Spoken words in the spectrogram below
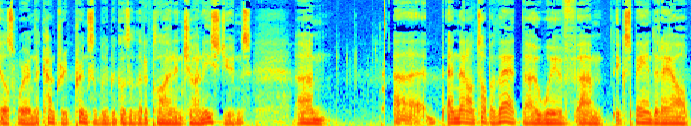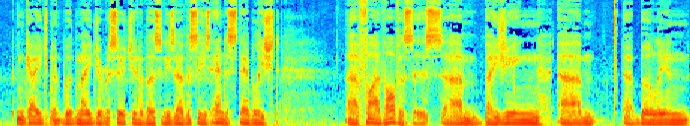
elsewhere in the country, principally because of the decline in Chinese students. Um, uh, and then on top of that, though, we've um, expanded our engagement with major research universities overseas and established uh, five offices um, Beijing, um, uh, Berlin,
